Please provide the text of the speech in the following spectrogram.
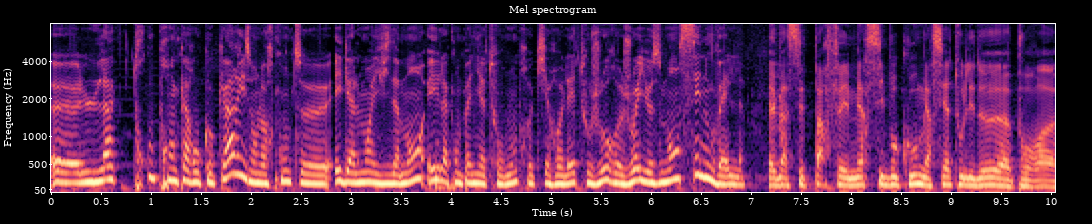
Euh, la troupe Rancard au Cocard, ils ont leur compte euh, également évidemment, et la compagnie à tout rompre qui relaie toujours euh, joyeusement ces nouvelles. Eh ben c'est parfait, merci beaucoup, merci à tous les deux euh, pour euh,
